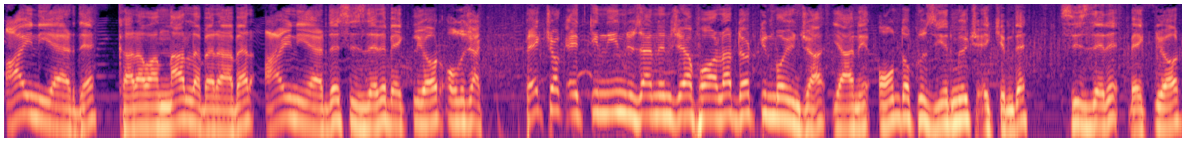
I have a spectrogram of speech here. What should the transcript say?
aynı yerde karavanlarla beraber aynı yerde sizleri bekliyor olacak. Pek çok etkinliğin düzenleneceği fuarlar 4 gün boyunca yani 19-23 Ekim'de sizleri bekliyor.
